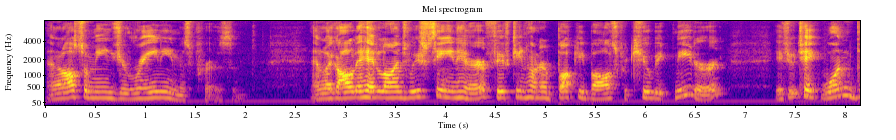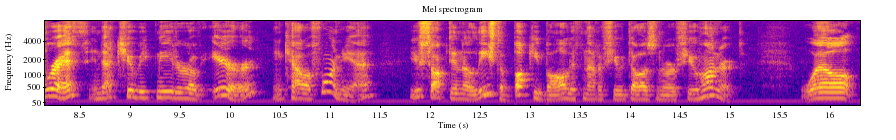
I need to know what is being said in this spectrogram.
And it also means uranium is present. And like all the headlines we've seen here, 1500 buckyballs per cubic meter. If you take one breath in that cubic meter of air in California, you sucked in at least a buckyball, if not a few dozen or a few hundred. Well,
